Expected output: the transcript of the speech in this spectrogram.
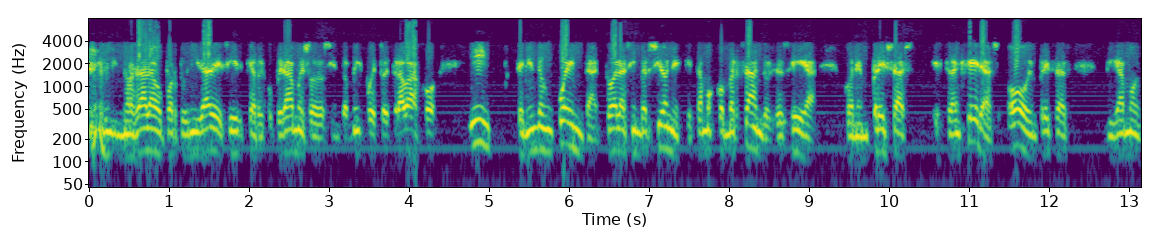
nos da la oportunidad de decir que recuperamos esos 200.000 puestos de trabajo y teniendo en cuenta todas las inversiones que estamos conversando, ya sea con empresas extranjeras o empresas, digamos,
